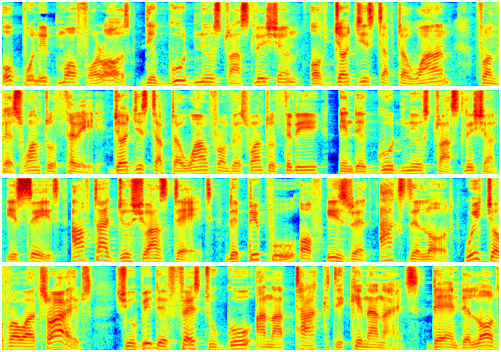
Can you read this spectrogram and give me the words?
open it more for us. The Good News Translation of Judges chapter 1 from verse 1 to 3. Judges chapter 1 from verse 1 to 3 in the Good News Translation. It says, After Joshua's death, the people of Israel asked the Lord, Which of our tribes should be the first to go and attack the Canaanites. Then the Lord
